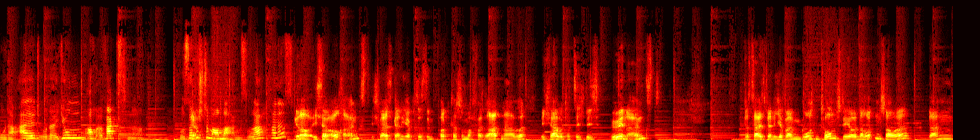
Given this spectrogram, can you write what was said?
oder alt oder jung, auch Erwachsene. Du hast ja. bestimmt auch mal Angst, oder, Hannes? Genau, ich habe auch Angst. Ich weiß gar nicht, ob ich das im Podcast schon mal verraten habe. Ich habe tatsächlich Höhenangst. Das heißt, wenn ich auf einem großen Turm stehe und nach unten schaue, dann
